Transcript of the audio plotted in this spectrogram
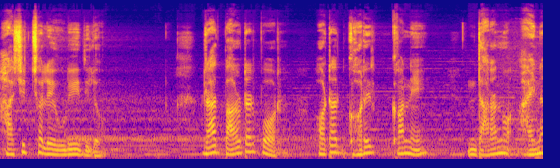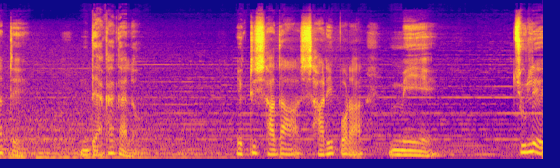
হাসির ছলে উড়িয়ে দিল। রাত বারোটার পর হঠাৎ ঘরের কানে দাঁড়ানো আয়নাতে দেখা গেল একটি সাদা শাড়ি পরা মেয়ে। চুলে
